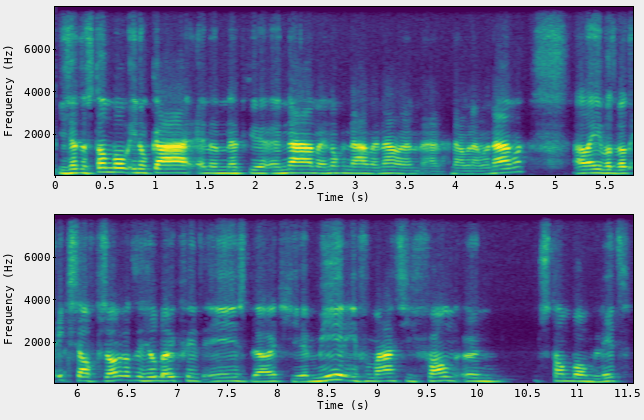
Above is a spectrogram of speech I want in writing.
Je zet een stamboom in elkaar en dan heb je een naam en nog een naam en naam en naam en naam naam. Alleen wat, wat ik zelf persoonlijk altijd heel leuk vind, is dat je meer informatie van een stamboomlid,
